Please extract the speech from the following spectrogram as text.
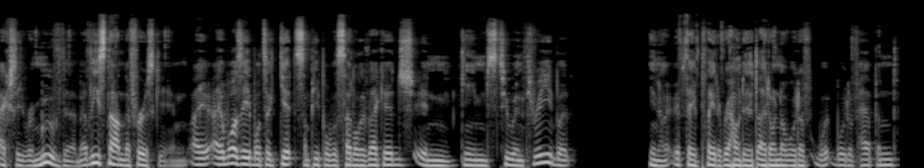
actually remove them. At least not in the first game. I, I was able to get some people with Settle the Wreckage in games two and three, but you know if they played around it, I don't know what have, what would have happened.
